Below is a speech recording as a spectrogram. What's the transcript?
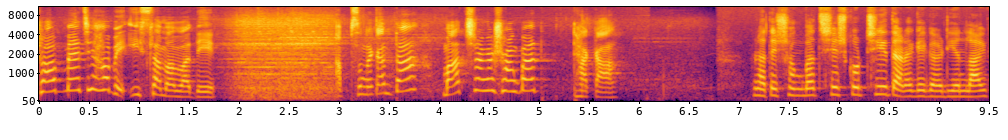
সব ম্যাচই হবে ইসলামাবাদে। আফসানা কান্তা মাছরাঙ্গা সংবাদ, ঢাকা। রাতের সংবাদ শেষ করছি। তার আগে গার্ডিয়ান লাইফ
